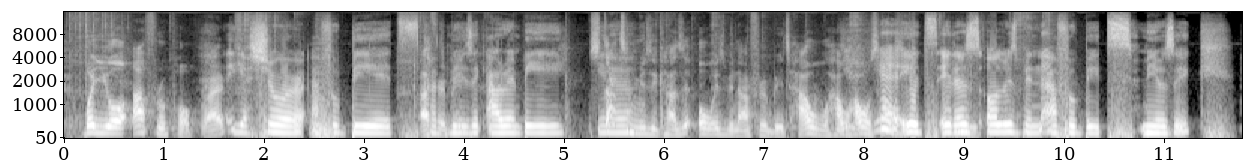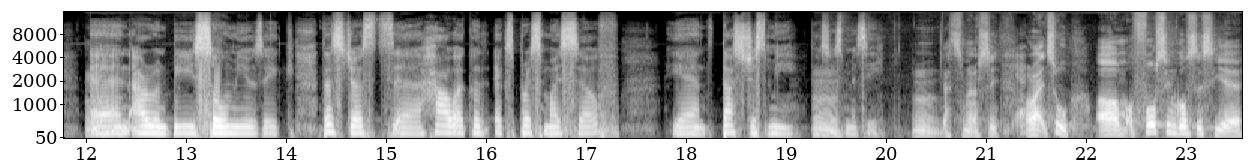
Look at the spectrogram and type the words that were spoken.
but you're Afro pop, right? Yeah, sure. Afrobeats, country Afrobeat. music, R&B. You Starting know. music has it always been Afrobeat? How how how was Yeah, it's it has always been Afrobeats music Mm. and R&B, soul music. That's just uh, how I could express myself. Yeah, and that's just me. That's Mm. just Missy. Mm, that's mercy. All right, so um, four singles this year,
